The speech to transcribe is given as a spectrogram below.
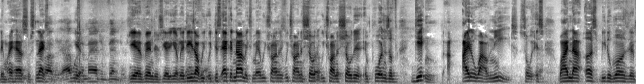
They might have some snacks. Probably. I would Yeah. imagine vendors. Yeah, vendors. Yeah, yeah. They But these are we, we this economics, man. We trying to we trying to show that we trying to show the importance of getting I- Idlewild needs. So it's why not us be the ones that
